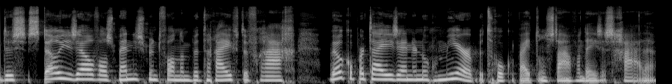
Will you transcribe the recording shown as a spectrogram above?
Dus stel jezelf als management van een bedrijf de vraag: welke partijen zijn er nog meer betrokken bij het ontstaan van deze schade?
